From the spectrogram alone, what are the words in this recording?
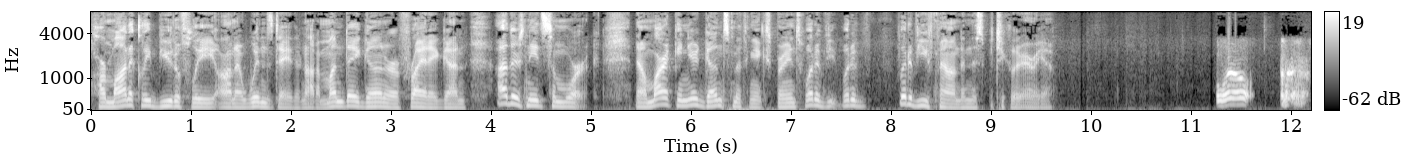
harmonically beautifully on a Wednesday. They're not a Monday gun or a Friday gun. Others need some work. Now, Mark, in your gunsmithing experience, what have you what have what have you found in this particular area? Well, well,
